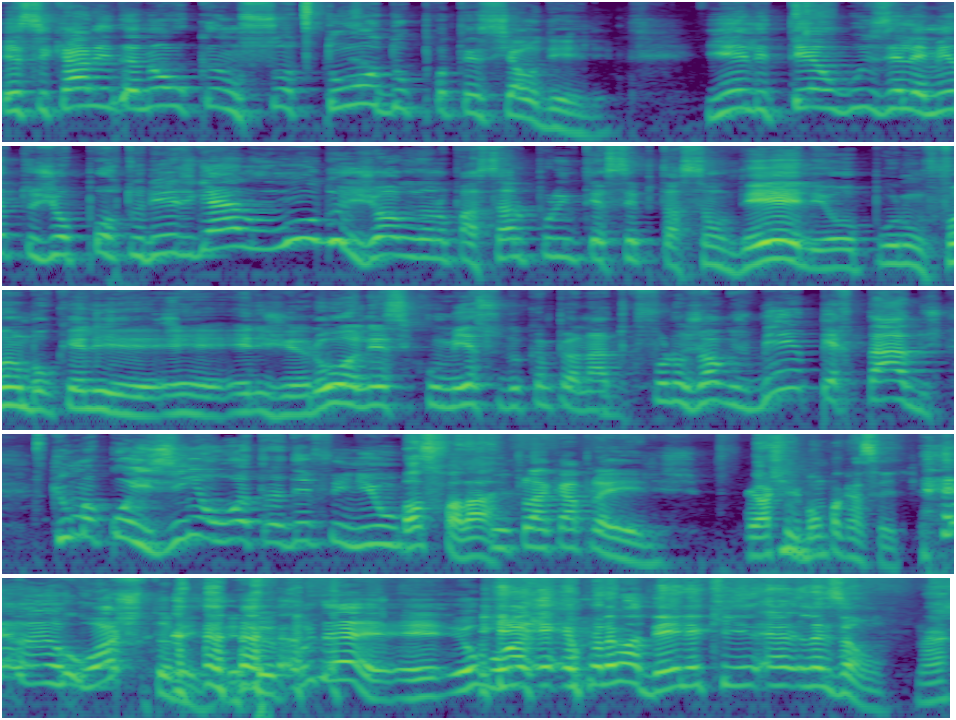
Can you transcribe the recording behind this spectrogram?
Esse cara ainda não alcançou todo o potencial dele. E ele tem alguns elementos de oportunidade. Eles ganharam um ou dois jogos no ano passado por interceptação dele, ou por um fumble que ele, eh, ele gerou nesse começo do campeonato, que foram jogos bem apertados, que uma coisinha ou outra definiu Posso falar? o placar para eles. Eu acho ele bom pra cacete. Eu, eu gosto também. Eu- pois é, é, eu Porque, gosto é- é- o problema dele é que é lesão, né?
